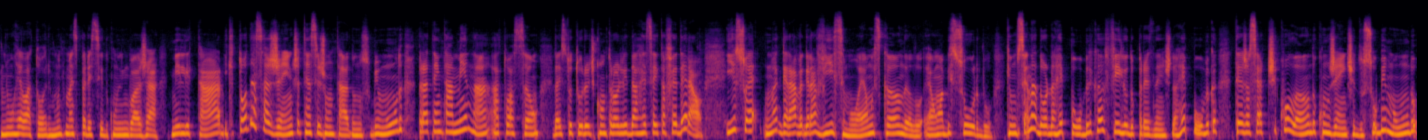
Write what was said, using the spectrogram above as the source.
num relatório muito mais parecido com linguajar militar e que toda essa gente tenha se juntado no submundo para tentar minar a atuação da estrutura de controle da Receita Federal. Isso é, é grave, é gravíssimo, é um escândalo, é um absurdo que um senador da República, filho do presidente da República, esteja se articulando com gente do submundo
